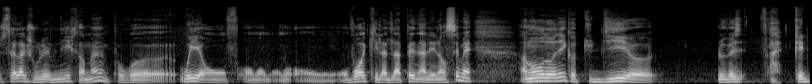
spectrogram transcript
c'est là que je voulais venir quand même pour. euh, oui, on, on- on- on voit qu'il a de la peine à les lancer, mais à un moment donné, quand tu te dis. euh, le, Ves- enfin, quel-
